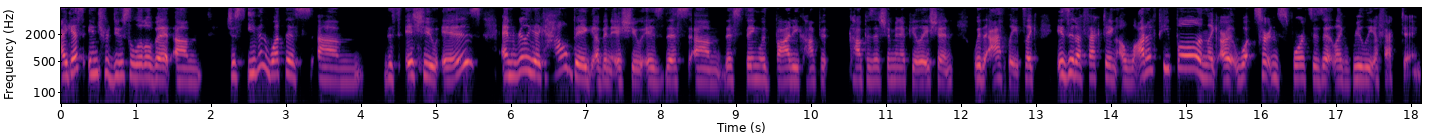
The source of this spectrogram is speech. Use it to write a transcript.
I guess introduce a little bit um, just even what this um, this issue is, and really like how big of an issue is this um, this thing with body comp- composition manipulation with athletes? Like, is it affecting a lot of people, and like, are what certain sports is it like really affecting?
